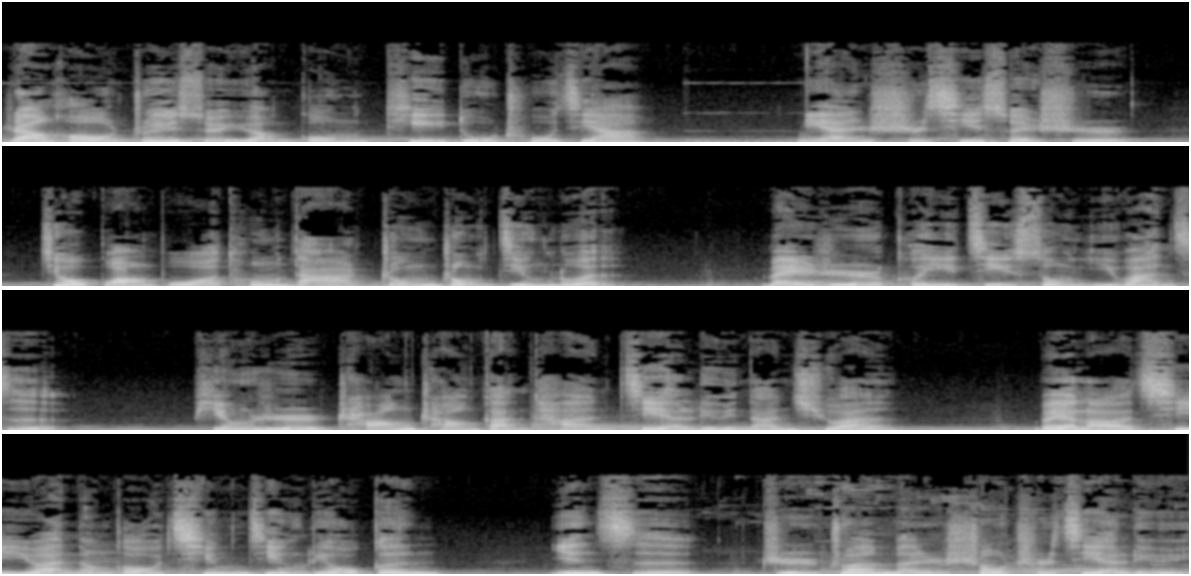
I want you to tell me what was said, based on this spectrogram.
然后追随远公剃度出家。年十七岁时。就广博通达种种经论，每日可以寄诵一万字。平日常常感叹戒律难全，为了祈愿能够清净六根，因此只专门受持戒律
